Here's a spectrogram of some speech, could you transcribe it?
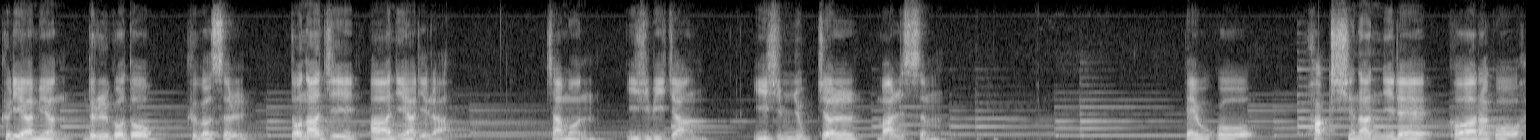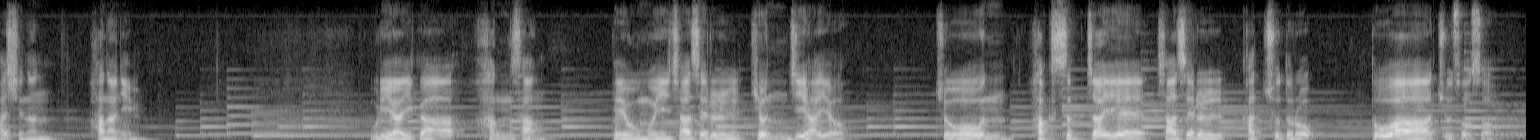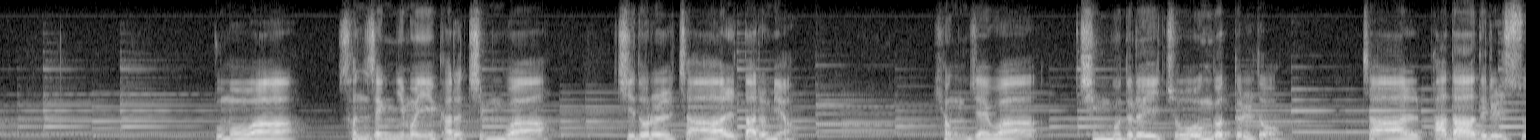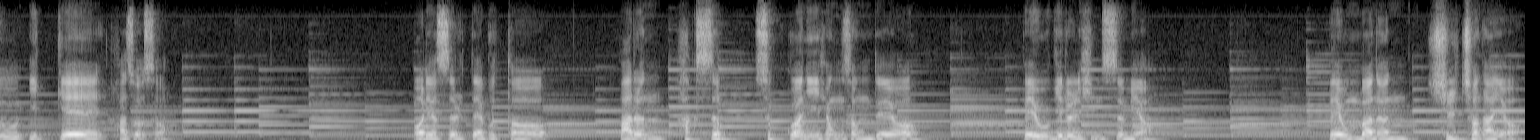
그리하면 늙어도 그것을 떠나지 아니하리라. 잠언 22장 26절 말씀. 배우고 확신한 일에 거하라고 하시는 하나님. 우리 아이가 항상 배움의 자세를 견지하여 좋은 학습자의 자세를 갖추도록 도와주소서. 부모와 선생님의 가르침과 지도를 잘 따르며 형제와 친구들의 좋은 것들도 잘 받아들일 수 있게 하소서. 어렸을 때부터 바른 학습 습관이 형성되어 배우기를 힘쓰며 배운 바는 실천하여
